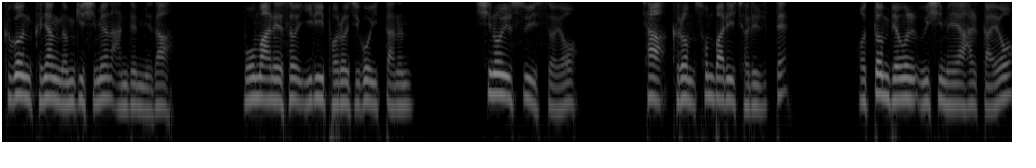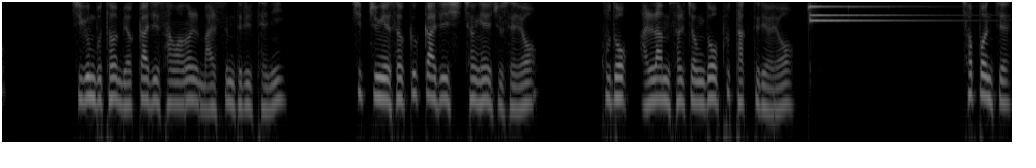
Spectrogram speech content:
그건 그냥 넘기시면 안 됩니다. 몸 안에서 일이 벌어지고 있다는 신호일 수 있어요. 자, 그럼 손발이 저릴 때 어떤 병을 의심해야 할까요? 지금부터 몇 가지 상황을 말씀드릴 테니 집중해서 끝까지 시청해 주세요. 구독, 알람 설정도 부탁드려요. 첫 번째,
